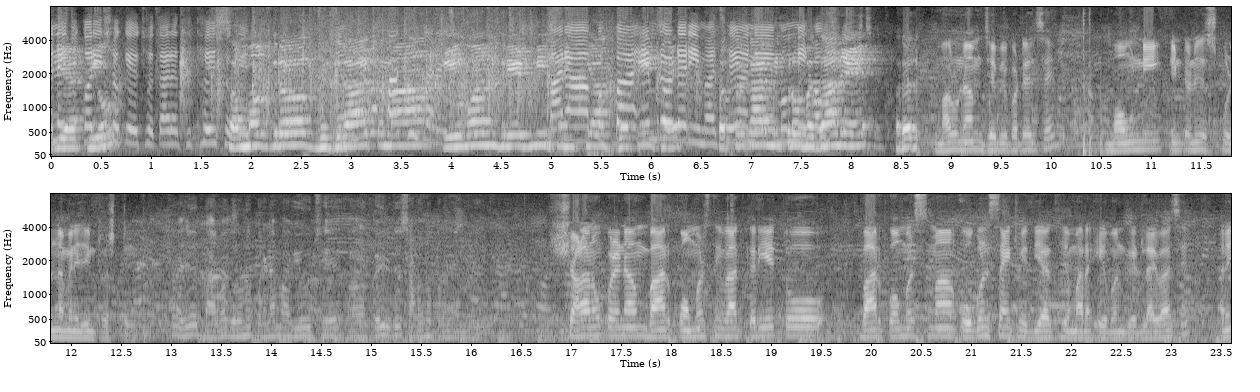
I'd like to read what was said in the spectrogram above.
એને તું કરી શકે છો તારાથી થઈ શકે. સમગ્ર ગુજરાતમાં A1 ગ્રેડની મારા પપ્પા એમ્બ્રોડરીમાં છે. અને મમ્મી બધાને housewife મારું નામ જેબી પટેલ છે. મૌની ઇન્ટરનેશનલ સ્કૂલના મેનેજિંગ ટ્રસ્ટી. આજે બારમા ધોરણનું પરિણામ આવ્યું છે. કઈ રીતે શાળાનું પરિણામ શાળાનું પરિણામ બાર કોમર્સની વાત કરીએ તો બાર કોમર્સમાં ઓગણસાઠ વિદ્યાર્થી અમારા એ વન ગ્રેડ લાવ્યા છે અને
